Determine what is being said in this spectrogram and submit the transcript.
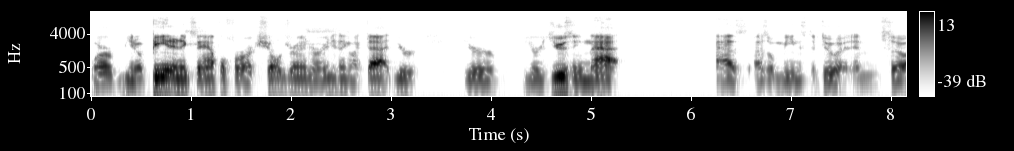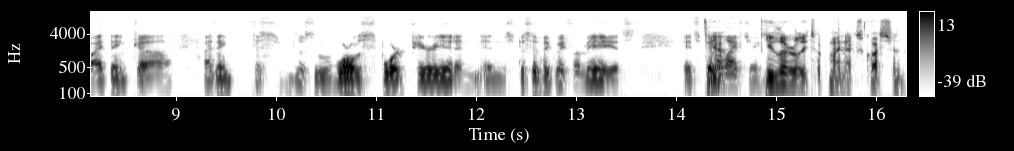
or you know being an example for our children or anything like that you're you're you're using that as as a means to do it. And so i think uh, i think this this world of sport period and and specifically for me it's it's been yeah, a life change you literally took my next question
